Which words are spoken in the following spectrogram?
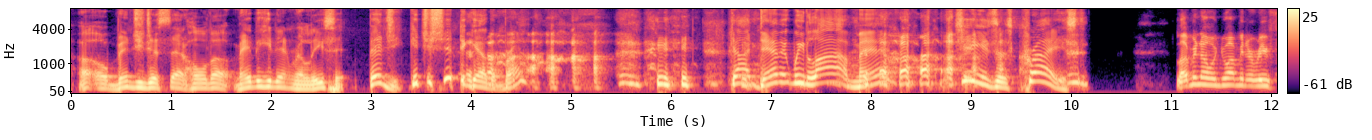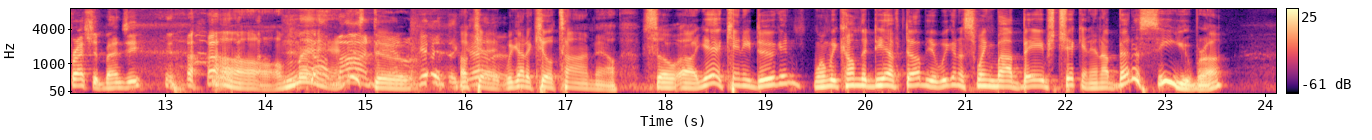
Uh oh, Benji just said, hold up. Maybe he didn't release it. Benji, get your shit together, bro. God damn it, we live, man. Jesus Christ. Let me know when you want me to refresh it, Benji. Oh, man. On, dude. man. Get it together. Okay, we got to kill time now. So, uh, yeah, Kenny Dugan, when we come to DFW, we're going to swing by Babe's Chicken, and I better see you, bro.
